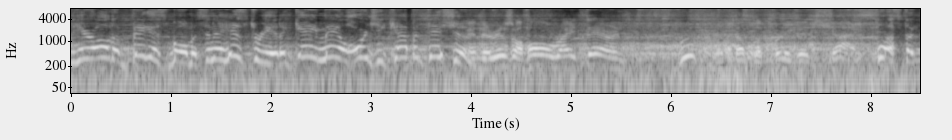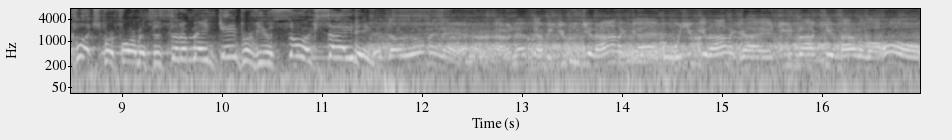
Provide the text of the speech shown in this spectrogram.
And hear all the biggest moments in the history of the gay male orgy competition. And there is a hole right there. And A couple of pretty good shots. Plus the clutch performances that have made gay per view so exciting. There's no room in there. I mean, that, I mean, you can get on a guy, but when you get on a guy and you knock him out of the hole,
